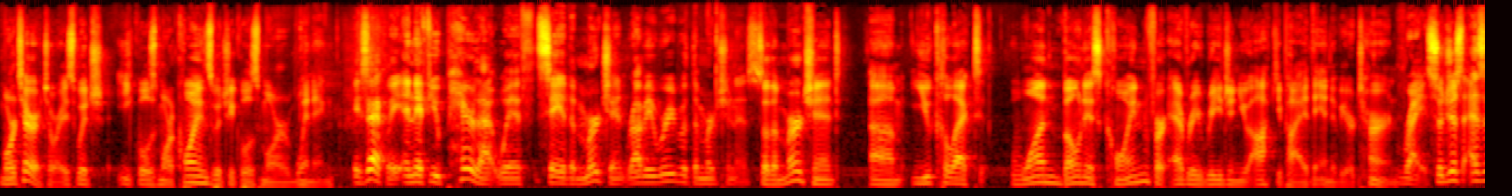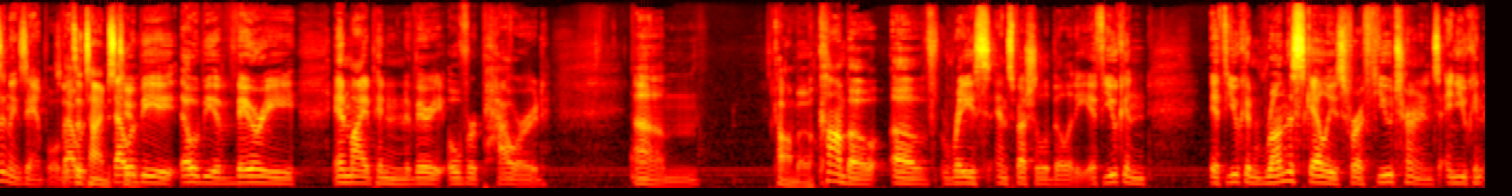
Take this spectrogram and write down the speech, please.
more territories, which equals more coins, which equals more winning. Exactly. And if you pair that with, say, the merchant, Robbie, read what the merchant is. So the merchant, um, you collect one bonus coin for every region you occupy at the end of your turn. Right. So just as an example, that it's a would, times that two. would be that would be a very, in my opinion, a very overpowered um, Combo. combo of race and special ability. If you can, if you can run the skellies for a few turns and you can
